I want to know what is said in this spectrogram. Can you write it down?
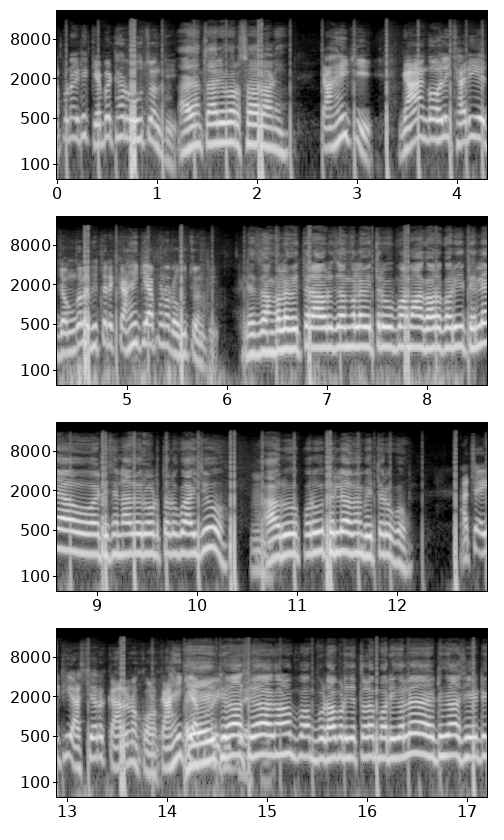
ଆପଣ ଏଠି କେବେଠାରୁ ରହୁଛନ୍ତି ଆଜ୍ଞା ଚାରି ବର୍ଷ ହେଲାଣି କାହିଁକି ଗାଁ ଗହଳି ଛାଡ଼ି ଏ ଜଙ୍ଗଲ ଭିତରେ କାହିଁକି ଆପଣ ରହୁଛନ୍ତି ହେଲେ ଜଙ୍ଗଲ ଭିତରେ ଆହୁରି ଜଙ୍ଗଲ ଭିତରକୁ ମାମା ଘର କରିକି ଥିଲେ ଆଉ ଏଠି ସିନା ଏବେ ରୋଡ଼ ତଳକୁ ଆଇଛୁ ଆହୁରି ଉପରକୁ ଥିଲେ ଆମେ ଭିତରକୁ ଆଚ୍ଛା ଏଇଠି ଆସିବାର କାରଣ କ'ଣ କାହିଁକି ଏଇଠି ଆସିବା କ'ଣ ବୁଢ଼ାବୁଢ଼ୀ ଯେତେବେଳେ ମରିଗଲେ ଏଇଠି ଆସି ଏଠି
